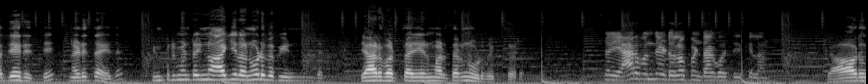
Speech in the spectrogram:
ಅದೇ ರೀತಿ ನಡೀತಾ ಇದೆ. ಇಂಪ್ರೂವ್ಮೆಂಟ್ ಇನ್ನೂ ಆಗಿಲ್ಲ ನೋಡಬೇಕು ಇನ್ನು ಯಾರು ಬರ್ತಾರೆ ಏನು ಮಾಡ್ತಾರೆ ನೋಡ್ಬೇಕು ಸರ್. ಸರ್ ಯಾರು ಬಂದರೆ ಡೆವಲಪ್ಮೆಂಟ್ ಆಗೋದಿಕ್ಕಿಲ್ಲ ಯಾರು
